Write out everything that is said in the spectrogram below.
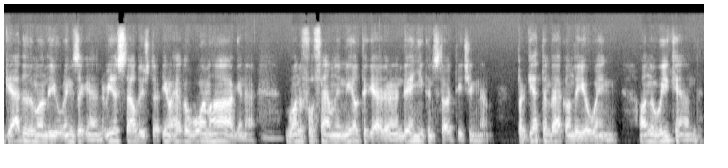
Gather them under your wings again. Reestablish that, you know, have a warm hug and a wonderful family meal together, and then you can start teaching them. But get them back under your wing. On the weekend,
